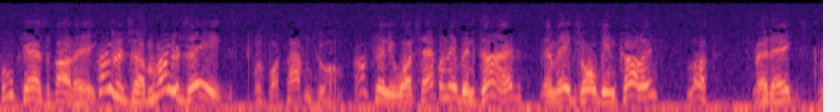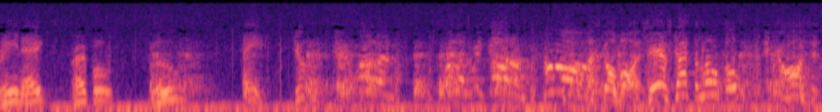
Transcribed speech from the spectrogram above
Who cares about eggs? Hundreds of them, hundreds of eggs. But what's happened to him? I'll tell you what's happened. They've been dyed. Them eggs all been colored. Look. Red eggs, green eggs, purple, blue. Hey, shooting. Willing! Willing, we got him! Come on! Let's go, boys. Sheriff's got the loco. Get your horses.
